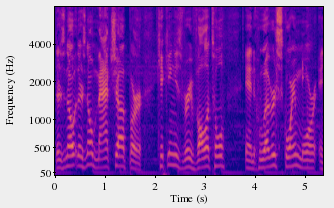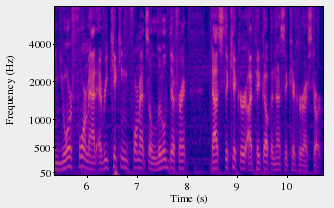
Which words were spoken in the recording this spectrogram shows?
there's no there's no matchup or kicking is very volatile, and whoever's scoring more in your format, every kicking format's a little different that's the kicker I pick up, and that's the kicker I start.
